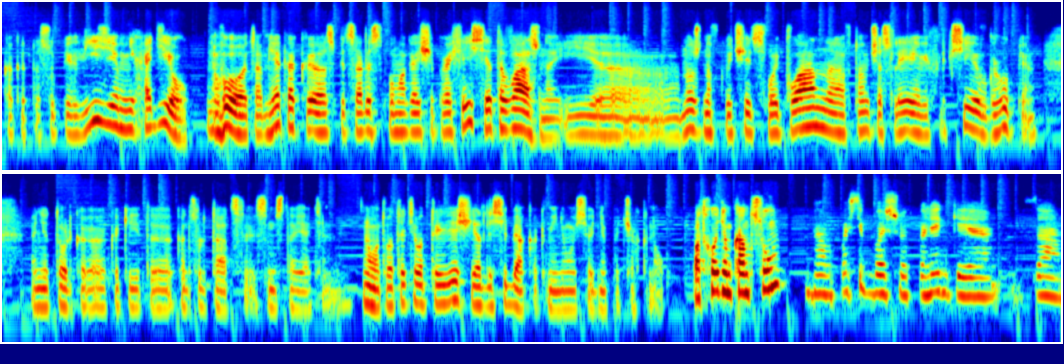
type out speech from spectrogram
как это, супервизиям не ходил. Вот. А мне, как э, специалист помогающей профессии, это важно. И э, нужно включить свой план, э, в том числе и рефлексию в группе а не только какие-то консультации самостоятельные. Ну Вот, вот эти вот три вещи я для себя как минимум сегодня подчеркнул. Подходим к концу. Да, спасибо большое, коллеги, за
